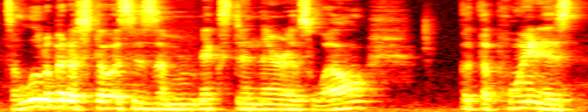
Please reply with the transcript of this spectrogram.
it's a little bit of stoicism mixed in there as well. But the point is,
